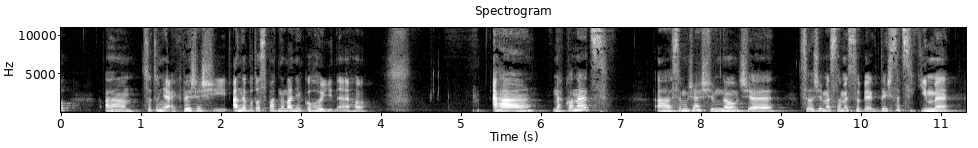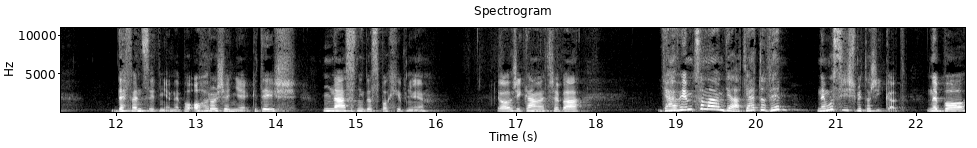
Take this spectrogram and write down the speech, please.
um, se to nějak vyřeší, a nebo to spadne na někoho jiného. A nakonec a si můžeme všimnout, že si lžeme sami sobě, když se cítíme defenzivně nebo ohroženě, když nás někdo spochybňuje. Jo, říkáme třeba, já vím, co mám dělat, já to vím, nemusíš mi to říkat. Nebo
